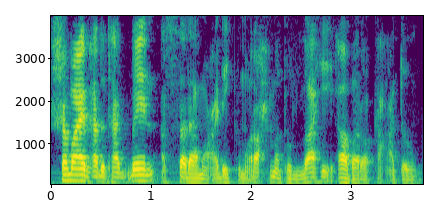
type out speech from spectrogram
সময় ভালো থাকবেন। আসসালামু আলাইকুম রহমতুল্লাহি আবার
